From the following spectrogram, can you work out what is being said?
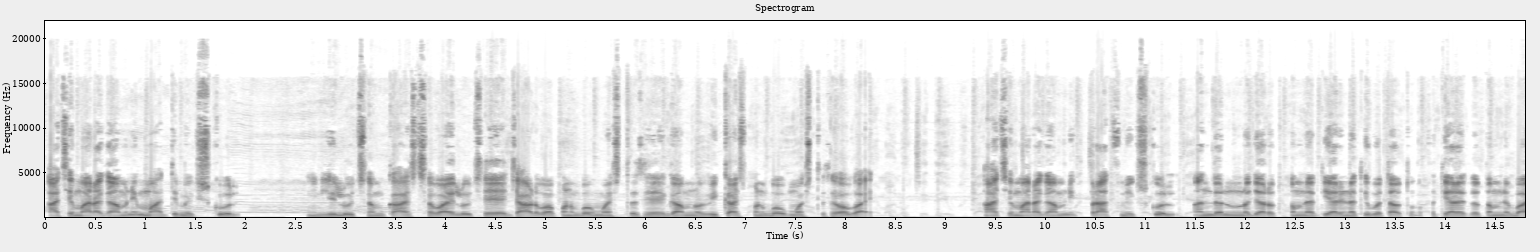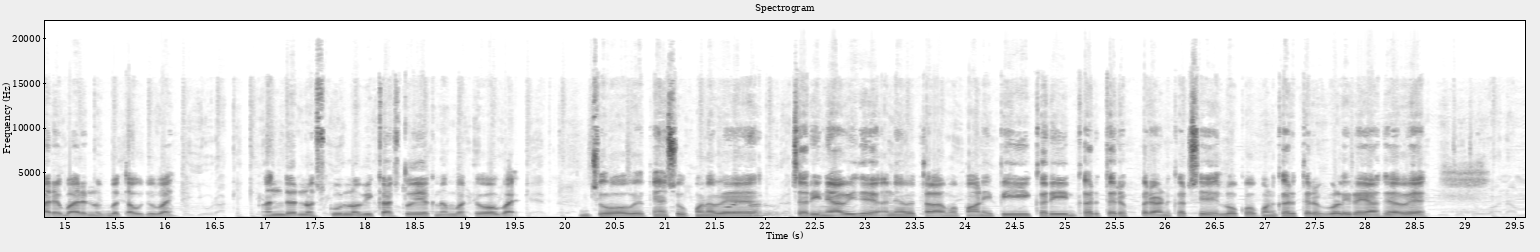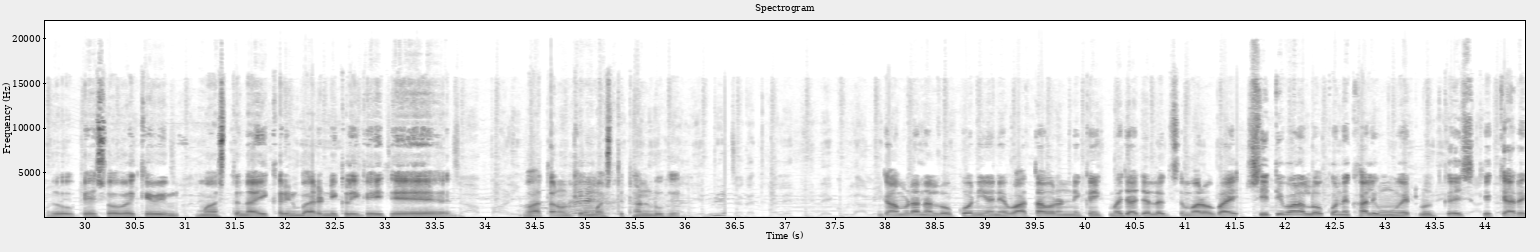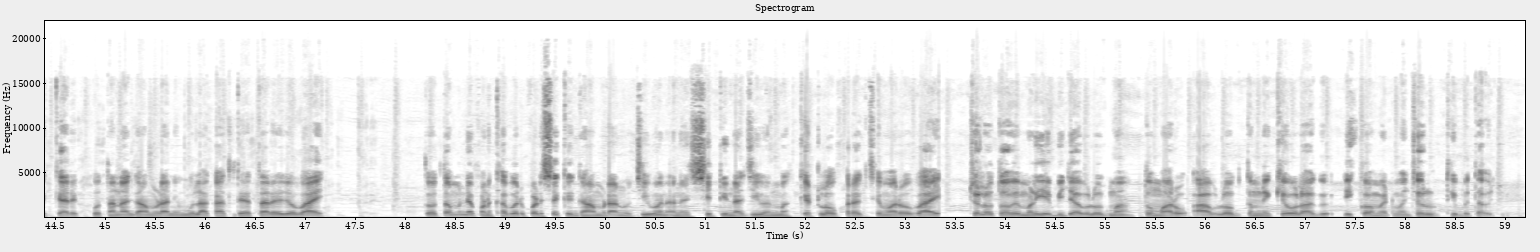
આ છે મારા ગામની માધ્યમિક સ્કૂલ. લીલુંછમ ઘાસ છવાયેલું છે, ઝાડવા પણ બહુ મસ્ત છે, ગામનો વિકાસ પણ બહુ મસ્ત છે, હો ભાઈ. આ છે મારા ગામની પ્રાથમિક સ્કૂલ. અંદરનો નજારો તો તમને અત્યારે નથી બતાવતો. અત્યારે તો તમને બારે બારેનું જ બતાવું છું ભાઈ. અંદરનો સ્કૂલનો વિકાસ તો એક નંબર છે, હો ભાઈ. જો હવે ભેંસું પણ હવે ચરીને આવી છે અને હવે તળાવમાં પાણી પી કરી ઘર તરફ પ્રયાણ કરશે. લોકો પણ ઘર તરફ વળી રહ્યા છે હવે. ભેંસો હવે કેવી મસ્ત નાઈ કરીને બહાર નીકળી ગઈ છે. વાતાવરણ કેવું મસ્ત ઠંડુ છે. ગામડાના લોકોની અને વાતાવરણની કંઈક મજા જ અલગ છે, મારો ભાઈ. સિટીવાળા લોકોને ખાલી હું એટલું જ કહીશ કે ક્યારેક ક્યારેક પોતાના ગામડાની મુલાકાત લેતા રહેજો, ભાઈ. તો તમને પણ ખબર પડશે કે ગામડાનું જીવન અને સિટીના જીવનમાં કેટલો ફરક છે, મારો ભાઈ. ચલો તો હવે મળીએ બીજા વ્લોગમાં. તો મારો આ વ્લોગ તમને કેવો લાગ્યો એ કોમેન્ટમાં જરૂરથી બતાવજો.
